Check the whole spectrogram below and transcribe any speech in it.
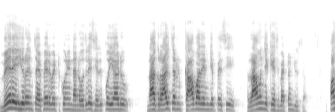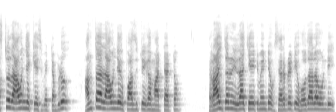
వేరే హీరోయిన్తో ఎఫైర్ పెట్టుకొని నన్ను వదిలేసి వెళ్ళిపోయాడు. నాకు రాజు తరుణ్ కావాలి అని చెప్పేసి లావణ్య కేసు పెట్టడం చూసాం. ఫస్ట్ లావణ్య కేసు పెట్టినప్పుడు అంతా లావణ్యకు పాజిటివ్గా మాట్లాడటం. రాజ్ ఇలా చేయటం ఏంటి? ఒక సెలబ్రిటీ హోదాలో ఉండి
